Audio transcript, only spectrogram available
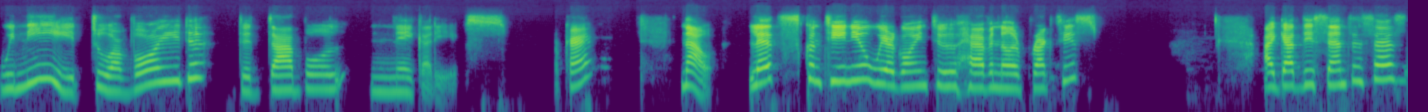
We need to avoid the double negatives. Okay? Now, let's continue. We are going to have another practice. I got these sentences.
